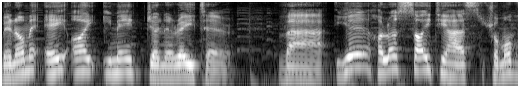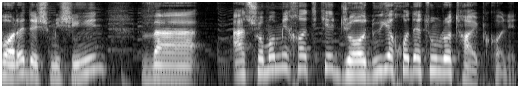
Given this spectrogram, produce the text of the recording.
به نام AI Image Generator. و یه حالا سایتی هست شما واردش میشین و از شما می‌خواد که جادوی خودتون رو تایپ کنید.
